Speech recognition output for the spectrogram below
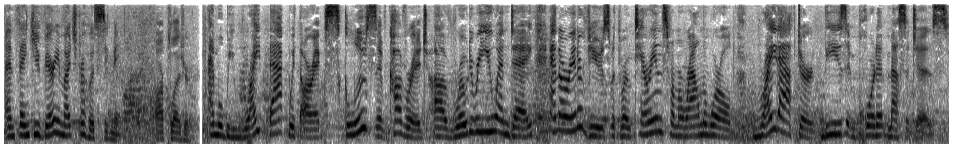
And thank you very much for hosting me. Our pleasure. And we'll be right back with our exclusive coverage of Rotary UN Day and our interviews with Rotarians from around the world right after these important messages.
